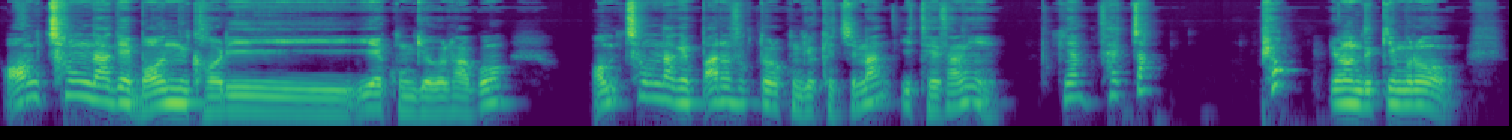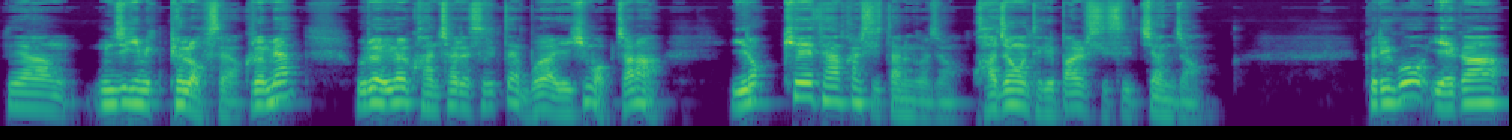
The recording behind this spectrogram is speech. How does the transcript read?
엄청나게 먼 거리의 공격을 하고 엄청나게 빠른 속도로 공격했지만 이 대상이 그냥 살짝 표 이런 느낌으로 그냥 움직임이 별로 없어요. 그러면 우리가 이걸 관찰했을 때 뭐야 얘 힘 없잖아. 이렇게 생각할 수 있다는 거죠. 과정은 되게 빠를 수 있을지언정. 그리고 얘가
